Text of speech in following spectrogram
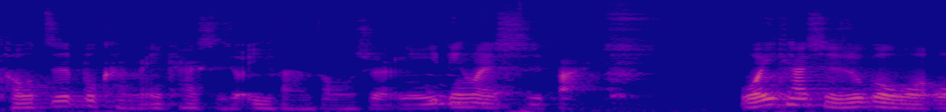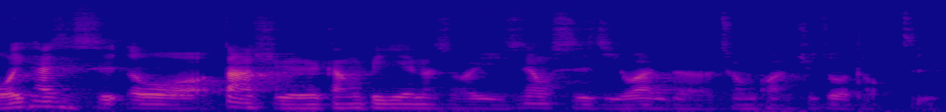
投资不可能一开始就一帆风顺，你一定会失败。我一开始如果我我一开始是我大学刚毕业的时候，也是用十几万的存款去做投资，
